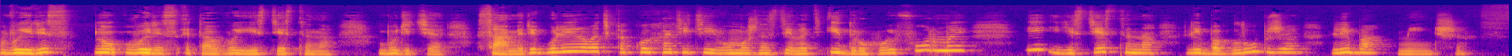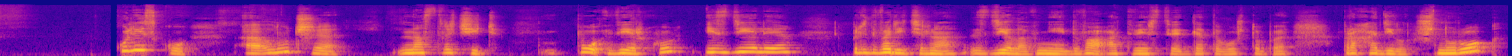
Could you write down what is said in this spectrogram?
вырез. Ну, вырез это вы, естественно, будете сами регулировать, какой хотите. Его можно сделать и другой формы, и, естественно, либо глубже, либо меньше. Кулиску э, лучше настрочить по верху изделия, предварительно сделав в ней два отверстия для того, чтобы проходил шнурок –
